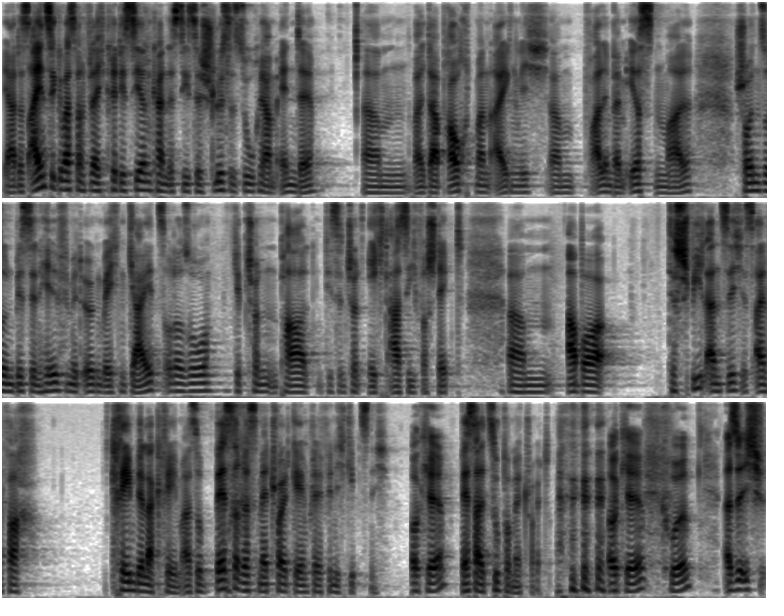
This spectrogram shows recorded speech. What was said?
ja, das Einzige, was man vielleicht kritisieren kann, ist diese Schlüsselsuche am Ende. Ähm, weil da braucht man eigentlich, ähm, vor allem beim ersten Mal, schon so ein bisschen Hilfe mit irgendwelchen Guides oder so. Gibt schon ein paar, die sind schon echt assi versteckt. Ähm, aber das Spiel an sich ist einfach Creme de la Creme. Also besseres Metroid-Gameplay, finde ich, gibt's nicht. Okay. Besser als Super Metroid. okay, cool. Also ich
